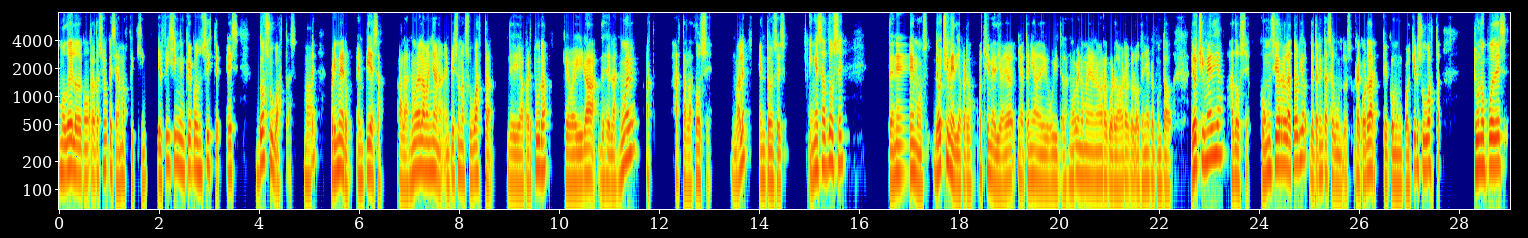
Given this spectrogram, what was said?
modelo de contratación que se llama fixing. ¿Y el fixing en qué consiste? Es dos subastas, ¿vale? Primero empieza a las 9 de la mañana, empieza una subasta de apertura que va a ir desde las 9 hasta, las 12, ¿vale? Entonces, en esas 12 tenemos de 8 y media, perdón, 8 y media, ya, ya tenía de las 9 no me no recuerdo, ahora que lo tenía que apuntado. De 8 y media a 12, con un cierre aleatorio de 30 segundos. Recordar que como en cualquier subasta, tú no puedes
